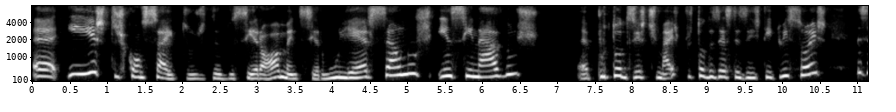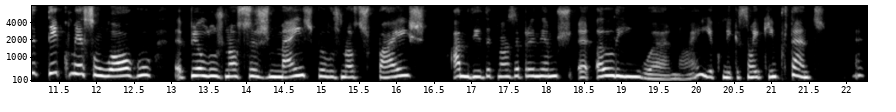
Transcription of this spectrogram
Uh, e estes conceitos de, de, ser homem, de ser mulher, são-nos ensinados uh, por todos estes meios, por todas estas instituições, mas até começam logo uh, pelos nossas mães, pelos nossos pais, à medida que nós aprendemos a língua, não é? E a comunicação é que é importante. É?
